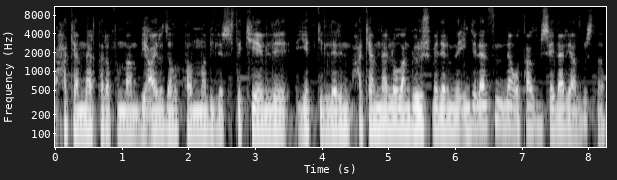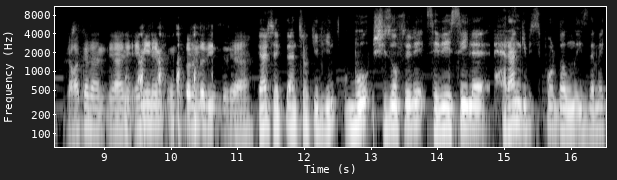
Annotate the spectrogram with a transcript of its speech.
hakemler tarafından bir ayrıcalık tanınabilir. İşte Kievli yetkililerin hakemlerle olan görüşmeleri mi ne incelensin mi ne o tarz bir şeyler yazmış da. Ya hakikaten yani eminim umutlarında değildir ya. Gerçekten çok ilginç. Bu şizofreni seviyesiyle herhangi bir spor dalını izlemek,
